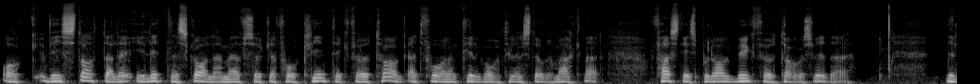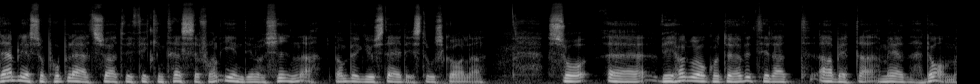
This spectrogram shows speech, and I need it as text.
Och vi startade i liten skala med att försöka få cleantech-företag att få en tillgång till en större marknad. Fastighetsbolag, byggföretag och så vidare. Det där blev så populärt så att vi fick intresse från Indien och Kina. De bygger ju städer i stor skala. Så eh, vi har då gått över till att arbeta med dem.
